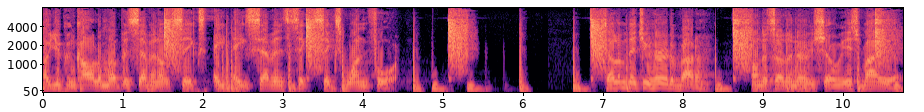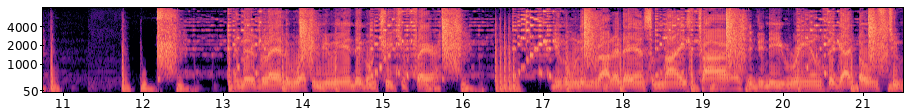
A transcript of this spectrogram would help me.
Or you can call them up at 706 887 6614. Tell them that you heard about them on the Southern Nerd Show, Ishmael. And they'll gladly welcome you in. They're going to treat you fair. You're going to leave out of there in some nice tires. If you need rims, they got those too.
